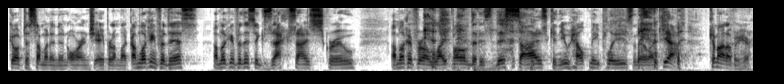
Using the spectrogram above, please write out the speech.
go up to someone in an orange apron. I'm like, I'm looking for this. I'm looking for this exact size screw. I'm looking for a light bulb that is this size. Can you help me, please? And they're like, Yeah, come on over here.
